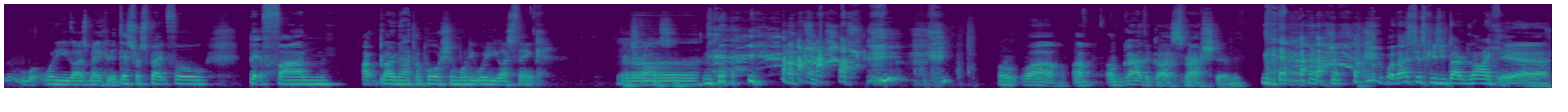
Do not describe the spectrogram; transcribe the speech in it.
what, what do you guys make of it? Disrespectful, bit of fun, uh, blown out of proportion. What do what do you guys think? Richarlison. Oh, wow, I'm, I'm glad the guy smashed him. well, that's just because you don't like it. Yeah,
